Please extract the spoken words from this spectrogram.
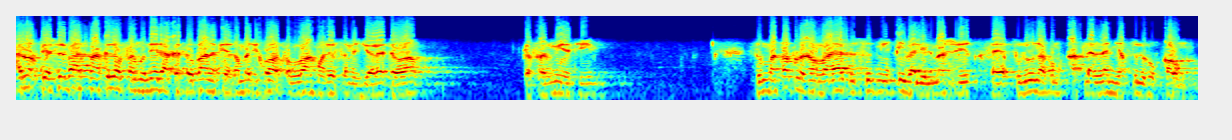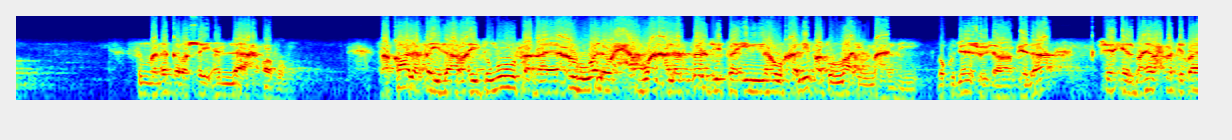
هەر وەک پێشتر باسمان کرد لەو فەرمودەیدا کە لە پێغەمبەری خوا صلی الله عليه وسلم جێڕێتەوە کە فەرمیەتی ثم تطلع الرايات السود من قبل المشرق فيقتلونكم قتلا لم يقتله قوم. ثم ذكر شيئا لا أحفظه. فقال فإذا رأيتموه فبايعوه ولو حبوا على الثلج فإنه خليفة الله المهدي. وكدين شو شرام كذا. شيخ يزمعي رحمة الله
